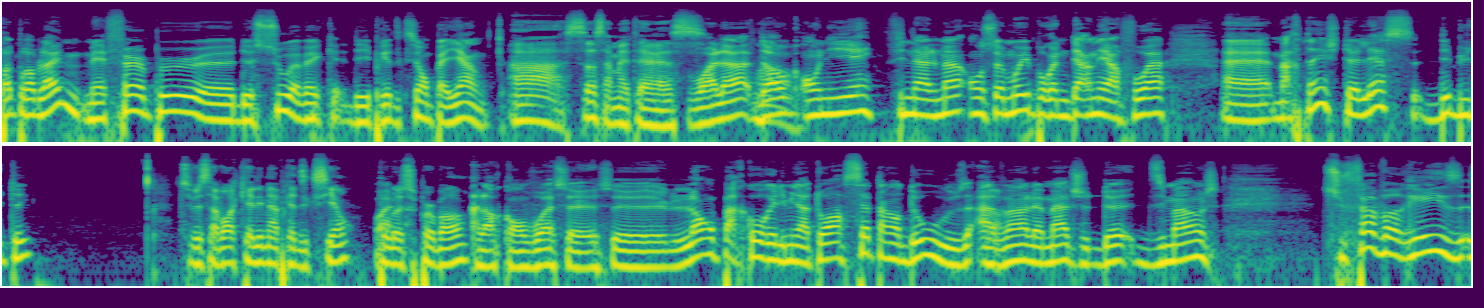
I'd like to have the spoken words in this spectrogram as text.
pas de problème, mais fais un peu euh, de sous avec des prédictions payantes. Ah, ça, ça m'intéresse. Voilà, Wow. donc on y est finalement. On se mouille pour une dernière fois. Euh, Martin, je te laisse débuter. Tu veux savoir quelle est ma prédiction pour Ouais. le Super Bowl? Alors qu'on voit ce, ce long parcours éliminatoire, 7 en 12 avant le match de dimanche. Tu favorises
